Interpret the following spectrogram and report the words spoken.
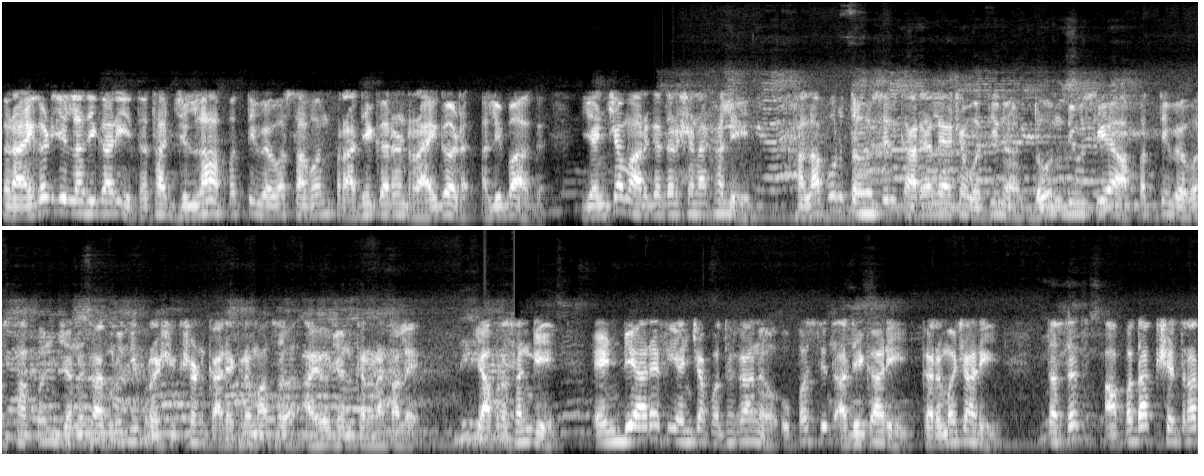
रायगड जिल्हाधिकारी तथा जिल्हा आपत्ती व्यवस्थापन प्राधिकरण रायगड अलिबाग यांच्या मार्गदर्शनाखाली खालापूर तहसील कार्यालयाच्या वतीनं दोन दिवसीय आपत्ती व्यवस्थापन जनजागृती प्रशिक्षण कार्यक्रमाचं आयोजन करण्यात आलंय. याप्रसंगी एनडीआरएफ यांच्या पथकानं उपस्थित अधिकारी कर्मचारी तसेच आपदा क्षेत्रात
